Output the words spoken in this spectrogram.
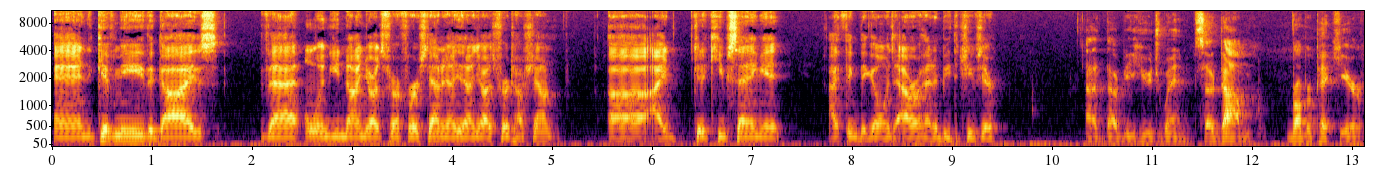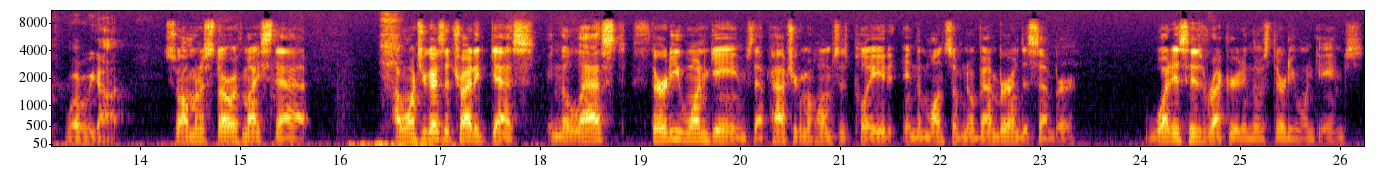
and give me the guys that only need nine yards for a first down and 99 yards for a touchdown. Uh, I'm gonna keep saying it. I think they go into Arrowhead and beat the Chiefs here. Uh, that'd be a huge win. So Dom, rubber pick here. What do we got? So I'm gonna start with my stat. I want you guys to try to guess in the last 31 games that Patrick Mahomes has played in the months of November and December. What is his record in those 31 games?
